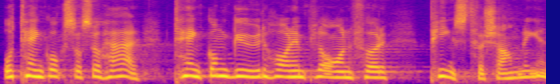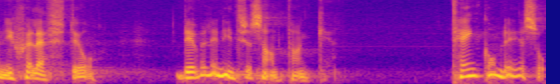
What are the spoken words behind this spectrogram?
Och tänk också så här, tänk om Gud har en plan för pingstförsamlingen i Skellefteå. Det är väl en intressant tanke. Tänk om det är så.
